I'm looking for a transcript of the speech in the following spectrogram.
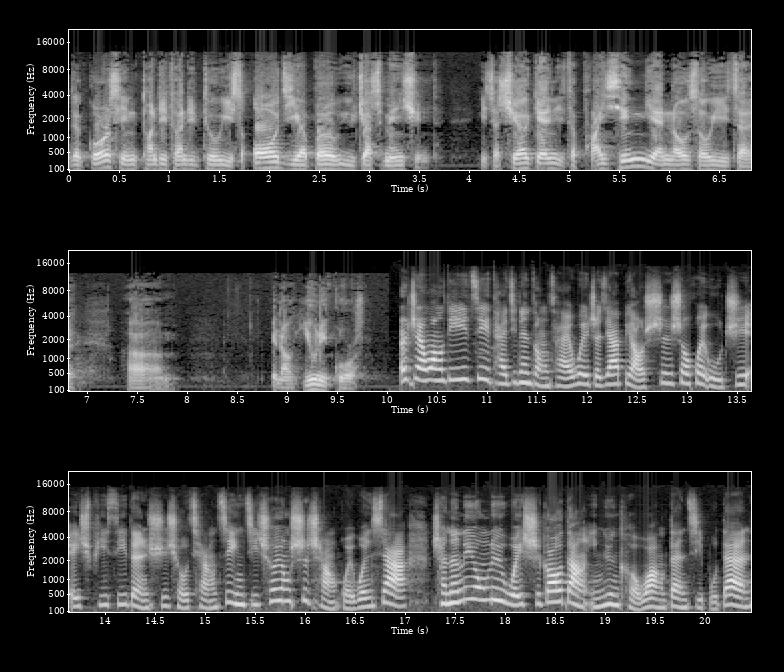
The growth in 2022 is all the above you just mentioned. It's a share gain, it's a pricing, and also it's a, um, you know, unit growth. 而展望第一季，台积电总裁魏哲家表示，受惠五 G、HPC 等需求强劲及车用市场回温下，产能利用率维持高档，营运可望淡季不淡。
